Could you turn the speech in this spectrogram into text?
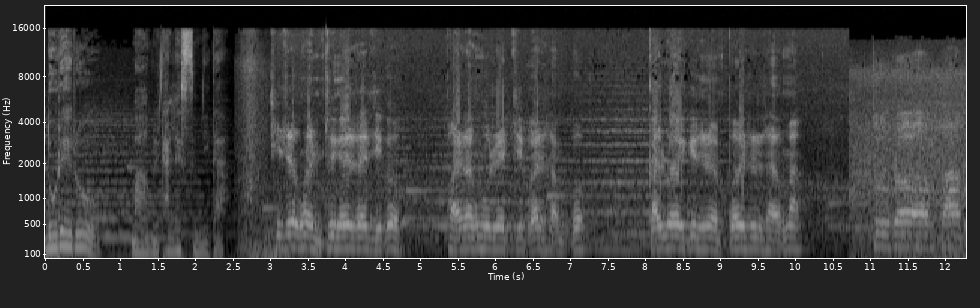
노래로 마음을 달랬습니다. 지성을 등에서 지고 바람물에 집을 삼고 갈매기는 벌을 삼아 두렁 박을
